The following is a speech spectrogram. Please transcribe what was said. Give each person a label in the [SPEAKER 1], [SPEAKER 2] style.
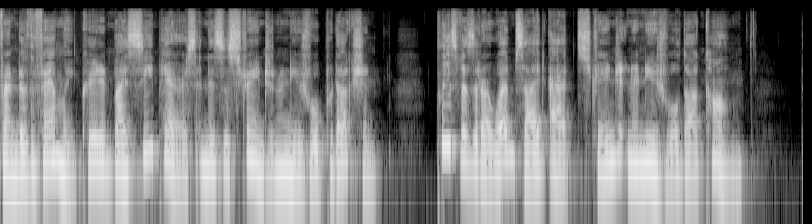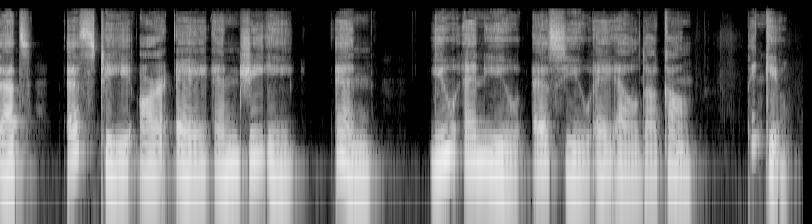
[SPEAKER 1] Friend of the Family, created by C. Paras and is a strange and unusual production. Please visit our website at strangeandunusual.com. That's S T R A N G E N U N U S U A L dot com. Thank you.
